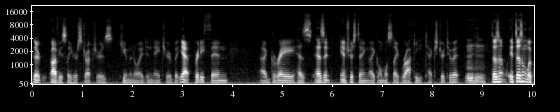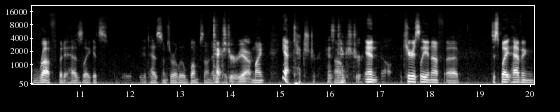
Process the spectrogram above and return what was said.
they're obviously her structure is humanoid in nature. But yeah, pretty thin, uh, gray has has an interesting like almost like rocky texture to it. Mhm. Doesn't it doesn't look rough, but it has like it's it has some sort of little bumps on it. Texture, yeah. Mine, yeah, texture Has Um, texture. and uh, curiously enough, uh, despite having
